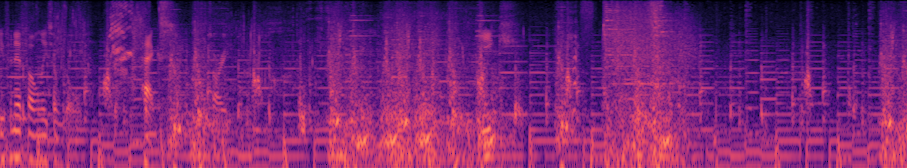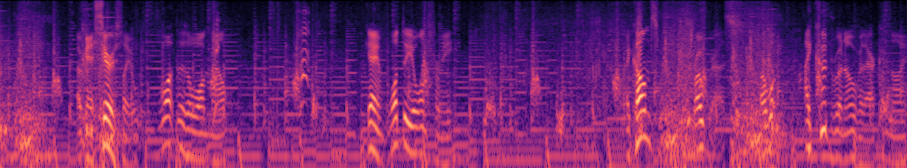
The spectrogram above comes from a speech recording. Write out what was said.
Even if only some gold. Hex. Sorry. Eek. Okay, seriously, what does a want now? Game, what do you want from me? I can't progress. Or what? I could run over there, couldn't I?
